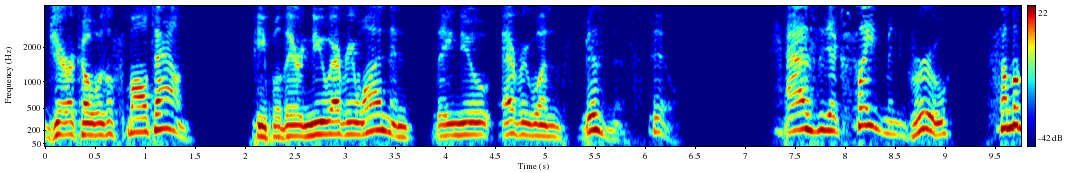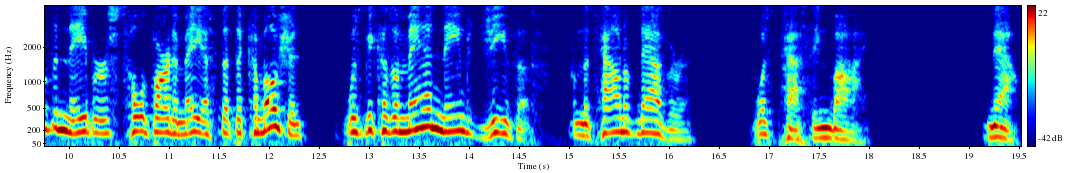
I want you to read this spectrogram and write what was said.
Jericho was a small town. People there knew everyone, and they knew everyone's business, too. As the excitement grew, some of the neighbors told Bartimaeus that the commotion was because a man named Jesus from the town of Nazareth was passing by. Now,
